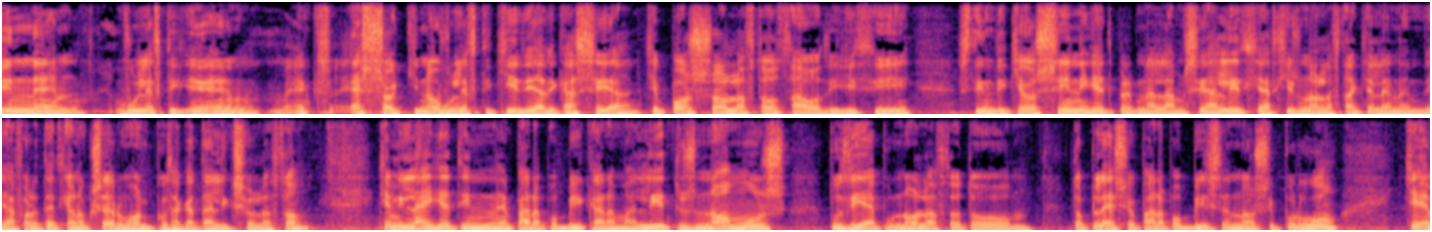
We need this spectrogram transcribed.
την ε, βουλευτική, ε, εξ- εσωκοινοβουλευτική διαδικασία και πώς όλο αυτό θα οδηγηθεί στην δικαιοσύνη γιατί πρέπει να λάμψει η αλήθεια αρχίζουν όλα αυτά και λένε διάφορα τέτοια ενώ ξέρουμε όλοι που θα καταλήξει όλο αυτό και μιλάει για την ε, παραπομπή Καραμαλή τους νόμους που διέπουν όλο αυτό το, το πλαίσιο παραπομπής ενός υπουργού και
